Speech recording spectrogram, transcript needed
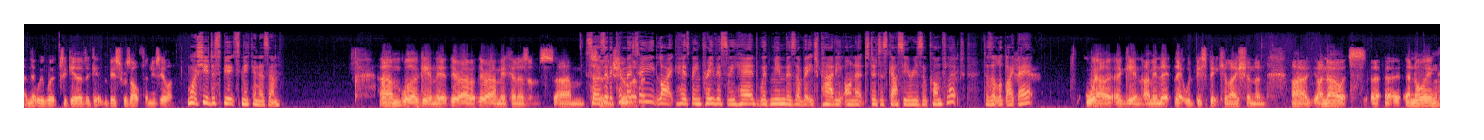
and that we work together to get the best result for New Zealand. What's your disputes mechanism? Um, well, again, there, there, are there are mechanisms. Um, so, is it a committee like has been previously had with members of each party on it to discuss areas of conflict? Does it look like that? Well, again, I mean that that would be speculation, and uh, I know it's uh, uh, annoying.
